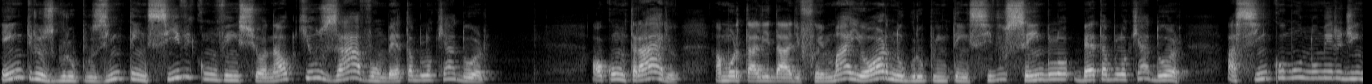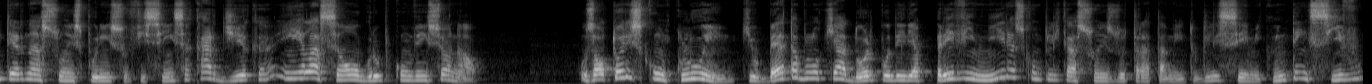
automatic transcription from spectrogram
entre os grupos intensivo e convencional que usavam beta-bloqueador ao contrário, a mortalidade foi maior no grupo intensivo sem beta-bloqueador, assim como o número de internações por insuficiência cardíaca em relação ao grupo convencional. Os autores concluem que o beta-bloqueador poderia prevenir as complicações do tratamento glicêmico intensivo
